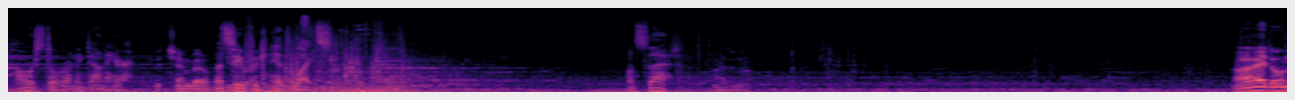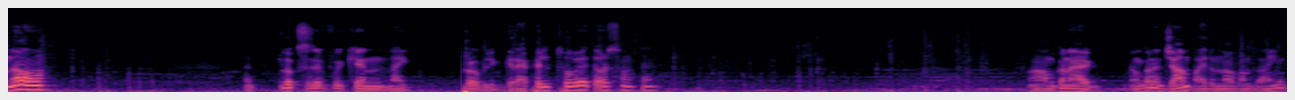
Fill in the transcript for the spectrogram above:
Power's still running down here. The chamber of Let's see if we can hit the lights. What's that? I don't know. I don't know. Looks as if we can like probably grapple to it or something. I'm gonna I'm gonna jump. I don't know if I'm dying.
